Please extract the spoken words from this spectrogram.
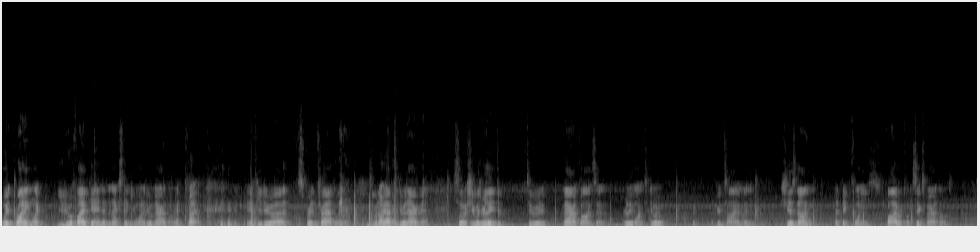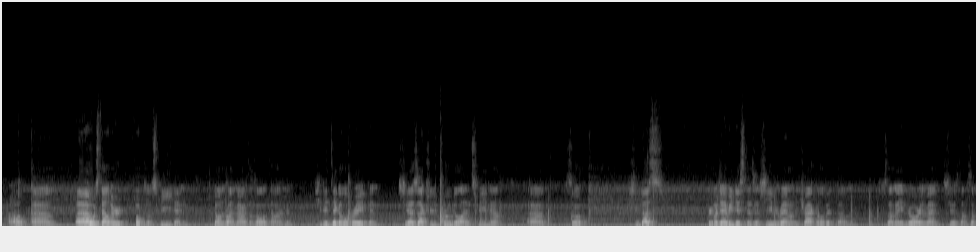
with running like you do a 5K and then the next thing you want to do a marathon, right? Right. if you do a sprint triathlon, you have to do an Ironman. So she was really into to marathons and really wanted to do a, a, a good time. And she has done, I think, 25 or 26 marathons. Oh. Um, but I always tell her focus on speed and don't run marathons all the time. And she did take a little break, and she has actually improved a lot in speed now. Um, so she does pretty much every distance, and she even ran on the track a little bit. Um, she's done an indoor event. She has done some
